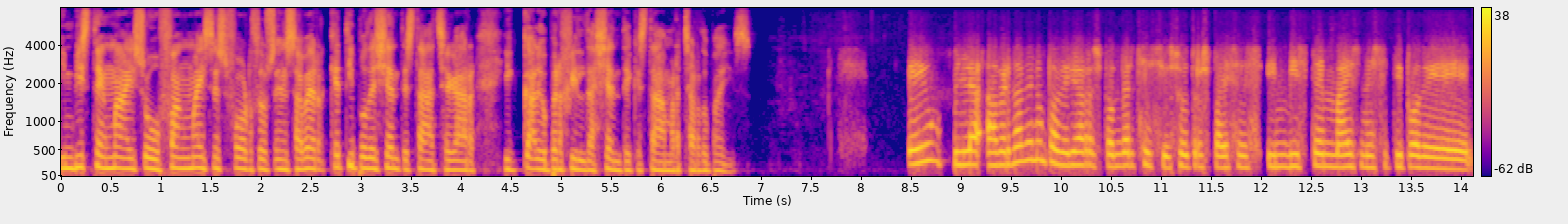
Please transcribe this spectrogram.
invisten máis ou fan máis esforzos en saber que tipo de xente está a chegar e cal é o perfil da xente que está a marchar do país? Eu, la, a verdade, non podería responderche se os outros países invisten máis nese tipo de,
